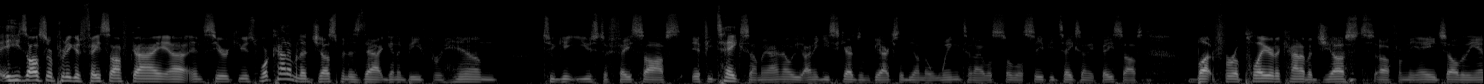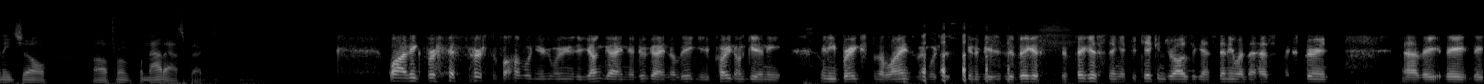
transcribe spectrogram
He's also a pretty good face-off guy uh, in Syracuse. What kind of an adjustment is that going to be for him? to get used to face-offs if he takes them. I, mean, I know he, I think he's scheduled to be actually be on the wing tonight, so we'll see if he takes any face-offs. But for a player to kind of adjust uh, from the AHL to the NHL uh, from from that aspect. Well, I think for, first of all, when you're when you're the young guy and the new guy in the league, you probably don't get any any breaks from the linesman, which is going to be the biggest the biggest thing. If you're taking draws against anyone that has some experience, uh, they, they they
